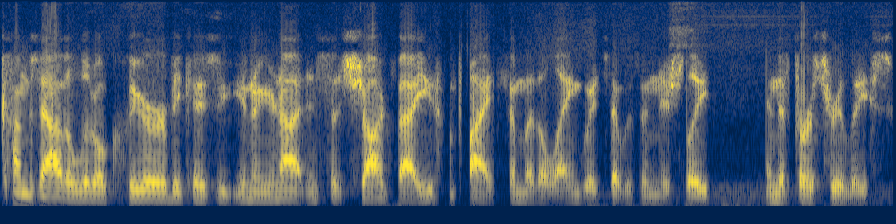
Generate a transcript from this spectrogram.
comes out a little clearer because you know you're not in such shock value by some of the language that was initially in the first release.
